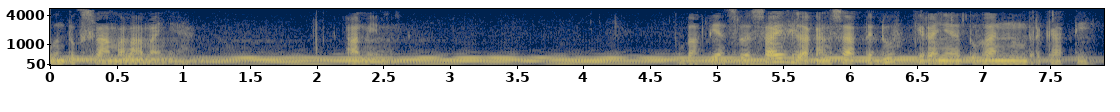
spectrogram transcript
untuk selama-lamanya. Amin. Kebaktian selesai, silakan saat teduh, kiranya Tuhan memberkati.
